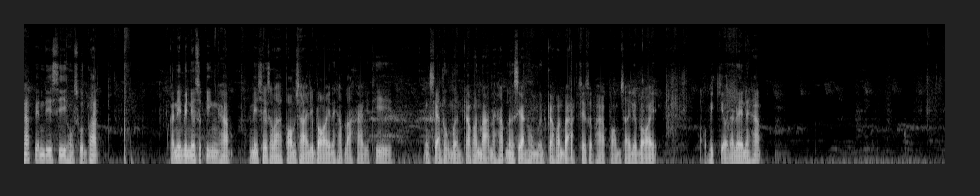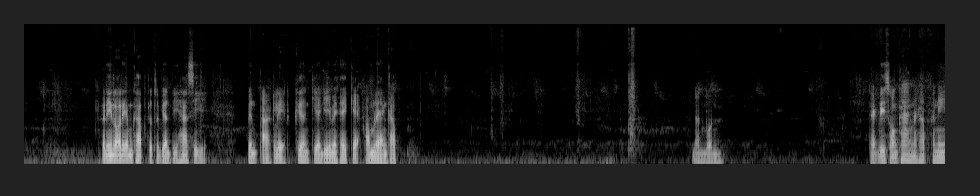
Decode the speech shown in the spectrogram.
ครับ เป็น DC 60พัดคันนี้เป็นนิวสปริงครับ คันนี้เช็คสภาพพร้อมใช้เรียบร้อยนะครับ ราคาอยู่ที่ 1นึ่งแสนหกหมื่นเก้าพันบาทนะครับหนึ่งแสนหกหมื่นเก้าพันบาทเช็คสภาพพร้อมใช้เรียบร้อย เอาไปเกี่ยวได้เลยนะครับคันนี้ล้อเลียมครับจดทะเบียนปี54เป็นปากเลดเครื่องเกียร์ดีไม่เคยแกะปั๊มแรงครับ ด้านบนแท็กดีสองข้างนะครับคันนี้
